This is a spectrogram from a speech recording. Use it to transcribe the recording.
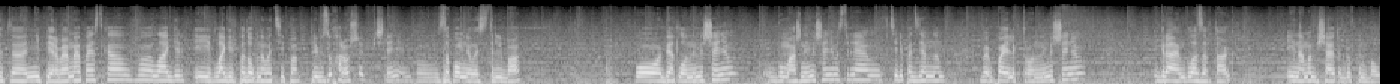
Это не первая моя поездка в лагерь и в лагерь подобного типа. Привезу хорошее впечатление. Запомнилась стрельба по биатлонным мишеням, бумажные мишени мы стреляем в тире подземном, по электронным мишеням. Играем в лазертаг, и нам обещают игру в пейнтбол.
